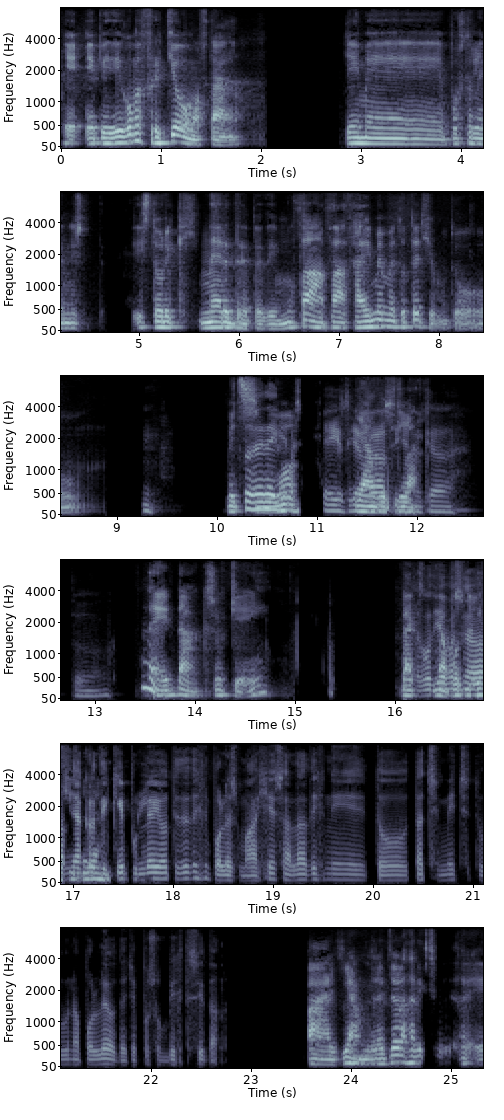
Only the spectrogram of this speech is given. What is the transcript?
ε, ε, επειδή εγώ είμαι φρικιό με αυτά και είμαι, πώς το λένε, ιστ- historic nerd, ρε παιδί μου, θα, θα, θα είμαι με το τέτοιο, με το... Μμ. Με τις Το δεν έγινε. σημειώσεις. Έχεις Για να δω διαβάσει τι λάθος. γενικά. Το... Ναι, εντάξει, οκ. Εντάξει, Εγώ να πω ότι διάβασα έχει μια τώρα- κριτική που λέει ότι δεν δείχνει πολλές μάχες, αλλά δείχνει το τατσιμίτσι του Ναπολέοντα και πόσο μπήχτης ήταν. Παναγία μου, δηλαδή τώρα θα δείξει... ε, ε,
